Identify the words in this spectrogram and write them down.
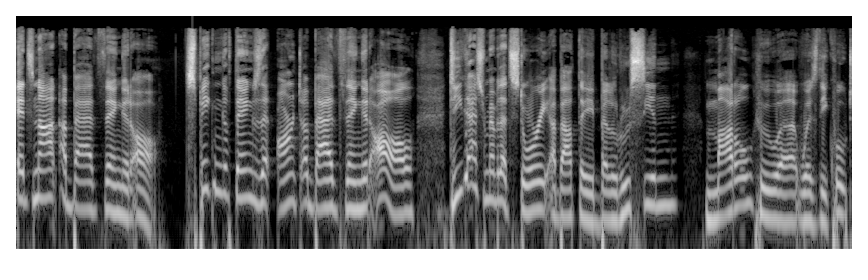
It's not a bad thing at all. Speaking of things that aren't a bad thing at all, do you guys remember that story about the Belarusian model who uh, was the quote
